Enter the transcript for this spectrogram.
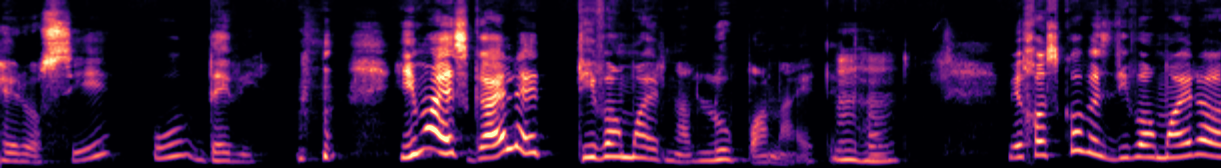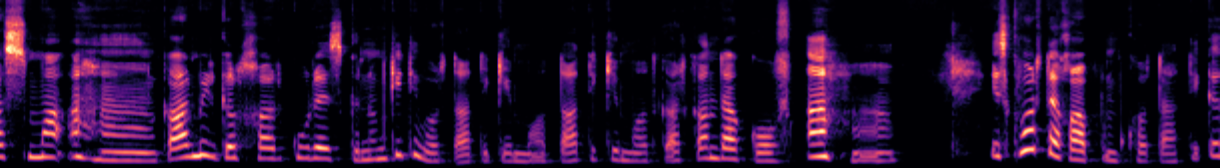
հերոսի ու դևի։ Հիմա այս գայլը այդ դիվամայրն է, լուպան է այդ այդ։ Մի խոսքով այս դիվամայրը ասում է, ահա, կարմիր գլխարկուր ես գնում, գիտի որ տատիկի մոտ, տատիկի մոտ կարկանդակով, ահա։ Իսկ որտեղ ապրում քո տատիկը?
